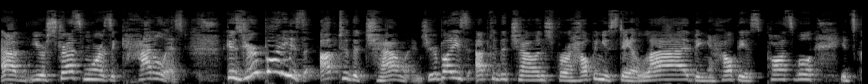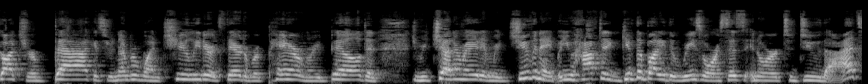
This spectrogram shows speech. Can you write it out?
uh, your stress more as a catalyst because your body is up to the challenge. Your body's up to the challenge for helping you stay alive, being healthy as possible. It's got your back. It's your number one cheerleader. It's there to repair and rebuild and regenerate and rejuvenate, but you have to give the body the resources in order to do that,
